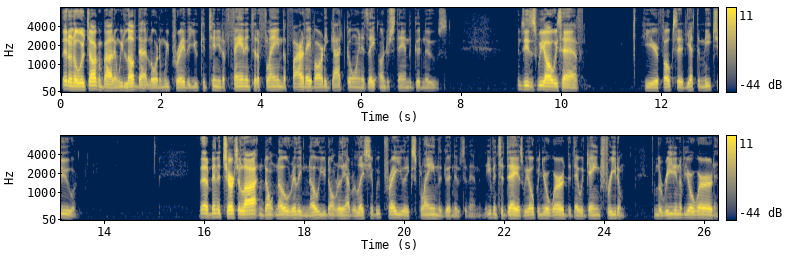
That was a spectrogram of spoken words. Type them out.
they don't know what we're talking about, and we love that, Lord, and we pray that you continue to fan into the flame the fire they've already got going as they understand the good news. And Jesus, we always have here folks that have yet to meet you or that have been to church a lot and don't know, really know you, don't really have a relationship, we pray you would explain the good news to them. And even today, as we open your word, that they would gain freedom from the reading of your word. And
